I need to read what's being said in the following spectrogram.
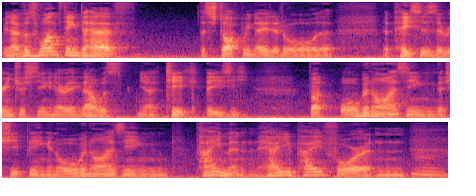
You know, if it was one thing to have the stock we needed or the the pieces that were interesting and everything, that was you know tick easy. But organising the shipping and organising payment and how you paid for it and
